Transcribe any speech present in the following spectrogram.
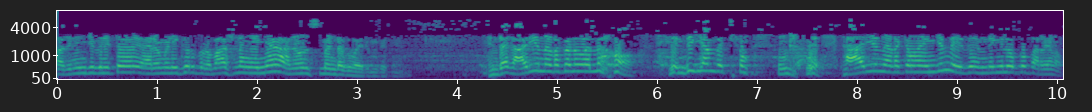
പതിനഞ്ച് മിനിറ്റ് അരമണിക്കൂർ പ്രഭാഷണം കഴിഞ്ഞാൽ അനൗൺസ്മെന്റ് ഒക്കെ വരും പിന്നെ. എന്റെ കാര്യം നടക്കണമല്ലോ? എന്ത് ചെയ്യാൻ പറ്റും? കാര്യം നടക്കണമെങ്കിൽ ഇത് എന്തെങ്കിലുമൊക്കെ പറയണം.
